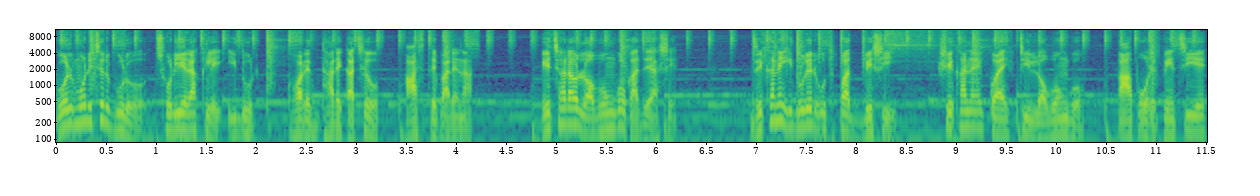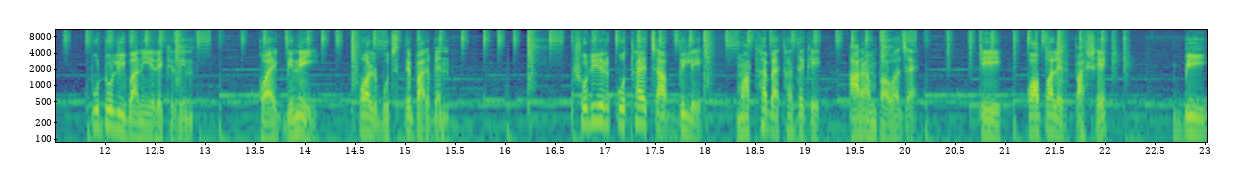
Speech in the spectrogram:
গোলমরিচের গুঁড়ো ছড়িয়ে রাখলে ইঁদুর ঘরের ধারে কাছেও আসতে পারে না। এছাড়াও লবঙ্গ কাজে আসে। যেখানে ইঁদুরের উৎপাত বেশি, সেখানে কয়েকটি লবঙ্গ, কাপড়ে পেঁচিয়ে পুটুলি বানিয়ে রেখে দিন। কয়েকদিনেই ফল বুঝতে পারবেন। শরীরের কোথায় চাপ দিলে মাথা ব্যথা থেকে আরাম পাওয়া যায়? এ কপালের পাশে, বি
